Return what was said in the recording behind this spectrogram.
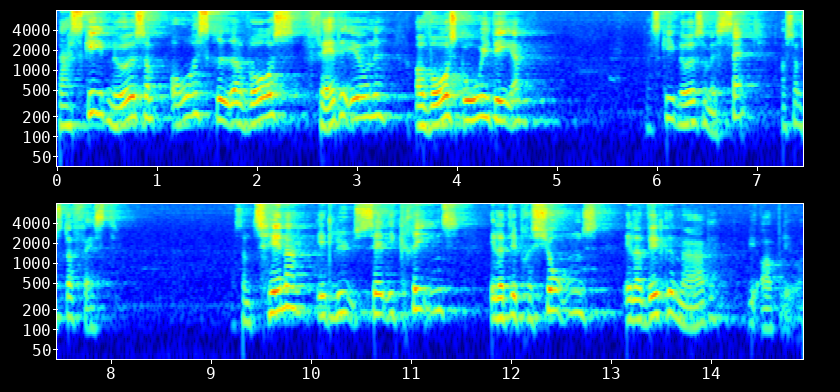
Der er sket noget, som overskrider vores fatteevne og vores gode idéer. Der er sket noget, som er sandt og som står fast. Og som tænder et lys selv i krigens eller depressionens eller hvilket mørke vi oplever.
